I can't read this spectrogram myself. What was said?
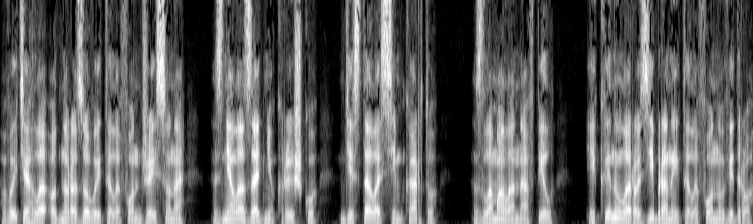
витягла одноразовий телефон Джейсона, зняла задню кришку, дістала сім-карту, зламала навпіл і кинула розібраний телефон у відро.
